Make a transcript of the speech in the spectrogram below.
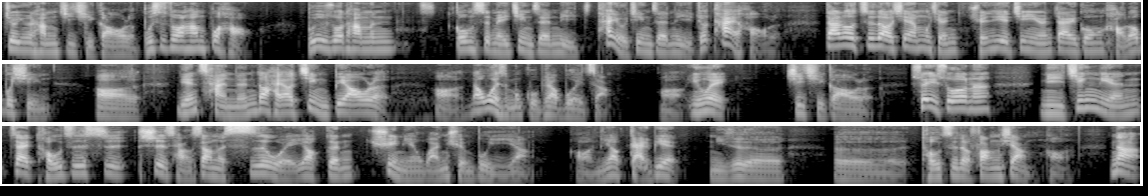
就因为他们机器高了，不是说他们不好，不是说他们公司没竞争力，太有竞争力就太好了。大家都知道，现在目前全世界晶圆代工好到不行啊，连产能都还要竞标了啊。那为什么股票不会涨啊？因为机器高了。所以说呢，你今年在投资市市场上的思维要跟去年完全不一样。好，你要改变你这个呃投资的方向。好，那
